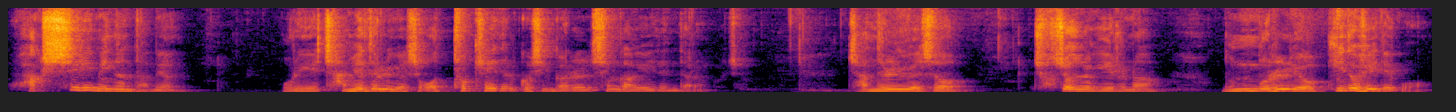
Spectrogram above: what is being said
확실히 믿는다면 우리의 자녀들을 위해서 어떻게 해야 될 것인가를 생각해야 된다는 거죠. 자녀를 위해서 초저녁에 일어나 눈물 흘려 기도해야 되고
